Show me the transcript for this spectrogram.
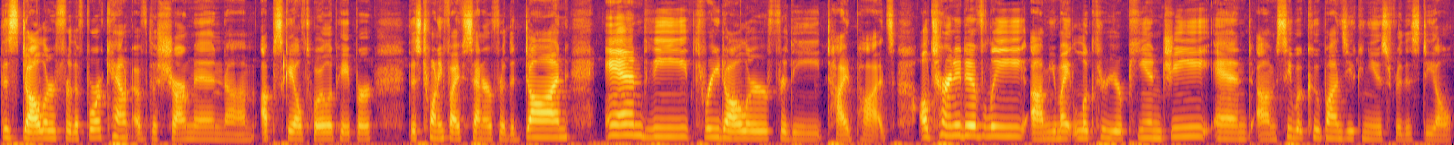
This dollar for the four count of the Charmin um, upscale toilet paper, this 25 center for the Dawn, and the $3 for the Tide Pods. Alternatively, um, you might look through your P&G and um, see what coupons you can use for this deal.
